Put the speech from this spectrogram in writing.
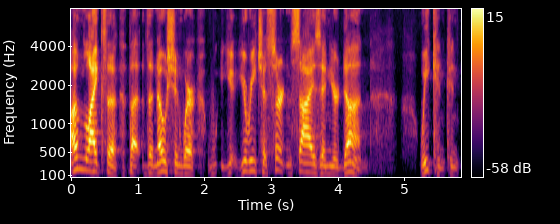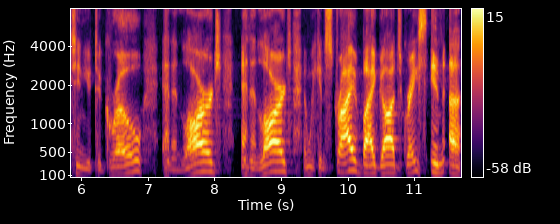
unlike the, the, the notion where you, you reach a certain size and you're done we can continue to grow and enlarge and enlarge, and we can strive by God's grace in a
